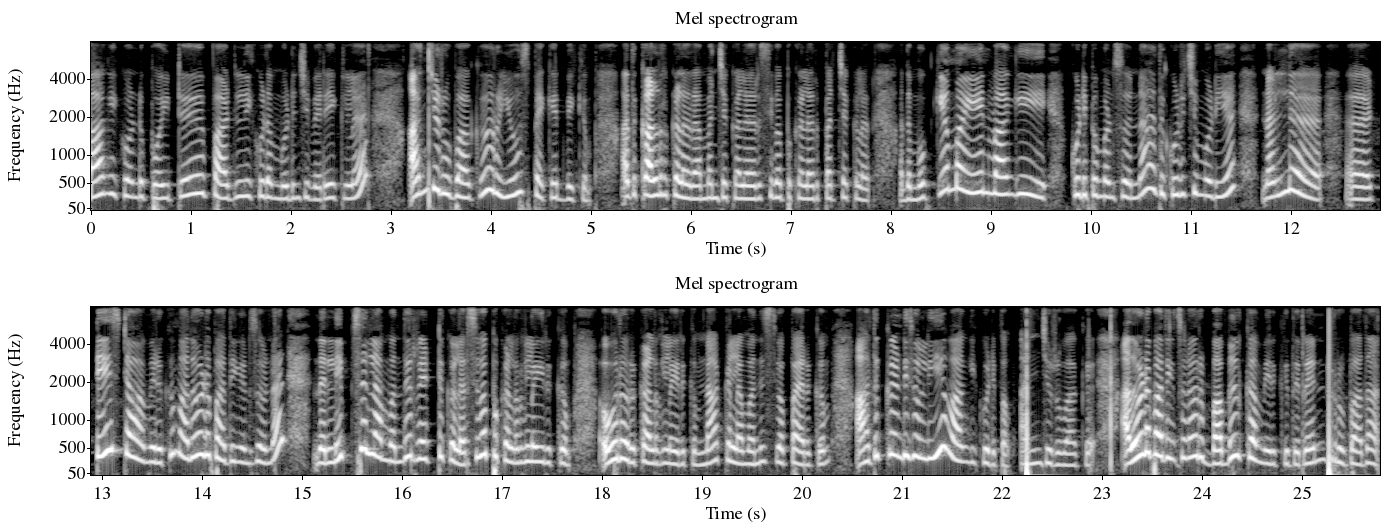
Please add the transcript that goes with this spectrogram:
வாங்கி கொண்டு போயிட்டு பள்ளிக்கூடம் முடிஞ்சு வரைக்கில் அஞ்சு ரூபாய்க்கு ஒரு யூஸ் பேக்கெட் விற்கும் அது கலர் கலராக மஞ்சள் கலர் சிவப்பு கலர் பச்சை கலர் அதை முக்கியமாக ஏன் வாங்கி குடிப்போம்னு சொன்னால் அது குடிச்சு முடிய நல்ல டேஸ்ட்டாகவும் இருக்கும். அதோடு பார்த்தீங்கன்னு சொன்னால் இந்த லிப்ஸ் எல்லாம் வந்து ரெட் ரெட்டு கலர் சிவப்பு கலரில் இருக்கும். ஒரு ஒரு கலரில் இருக்கும். நாக்கெல்லாம் வந்து சிவப்பாக இருக்கும். அதுக்காண்டி சொல்லியே வாங்கி குடிப்போம். அஞ்சு ரூபாக்கு. அதோட பார்த்தீங்கன்னு சொன்னால் ஒரு பபுள் கம் இருக்குது. ரெண்டு ரூபா தான்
